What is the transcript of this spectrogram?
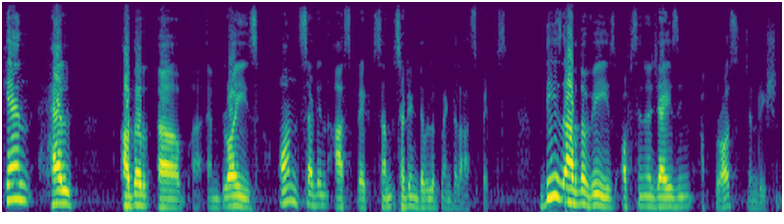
can help other uh, employees on certain aspects, some certain developmental aspects. These are the ways of synergizing across generation.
